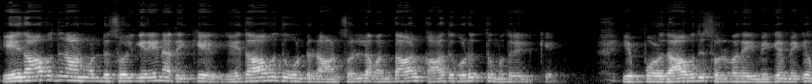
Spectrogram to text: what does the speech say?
ஏதாவது நான் ஒன்று சொல்கிறேன் அதை கேள். ஏதாவது ஒன்று நான் சொல்ல வந்தால் காது கொடுத்து முதலில் கேள். எப்பொழுதாவது சொல்வதை மிக மிக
